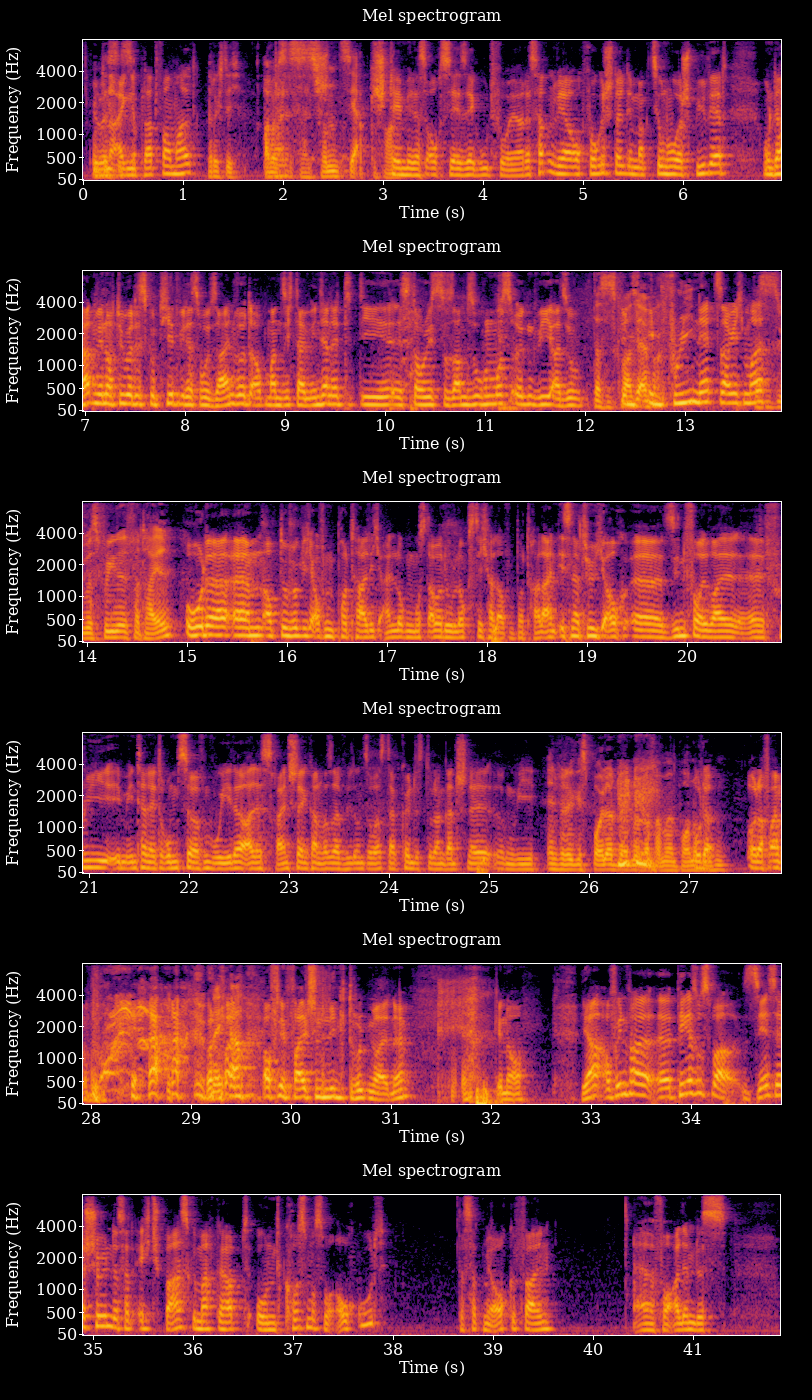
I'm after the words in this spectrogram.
Über eine eigene Plattform halt. Richtig. Aber, Aber es das ist halt schon sehr Ich abgefahren. stelle mir das auch sehr, sehr gut vor. Ja, das hatten wir auch vorgestellt im Aktion hoher Spielwert. Und da hatten wir noch darüber diskutiert, wie das wohl sein wird, ob man sich da im Internet die äh, Stories zusammensuchen muss irgendwie. Also Das ist quasi im, im einfach- Freenet, sage ich mal. Das ist übers Freenet verteilen. Oder ähm, ob du wirklich auf ein Portal dich einloggen musst, aber du loggst dich halt auf ein Portal ein. Ist natürlich auch äh, sinnvoll, weil äh, Free im Internet rumsurfen, wo jeder alles reinstellen kann, was er will und sowas, da könntest du dann ganz schnell irgendwie. Entweder gespoilert werden oder auf einmal ein Porno Oder, finden. oder auf einmal oder auf, Naja. einmal auf den falschen Link drücken halt, ne? Genau. Ja, auf jeden Fall, äh, Pegasus war sehr, sehr schön, das hat echt Spaß gemacht gehabt und Cosmos war auch gut. Das hat mir auch gefallen. Äh, vor allem das,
